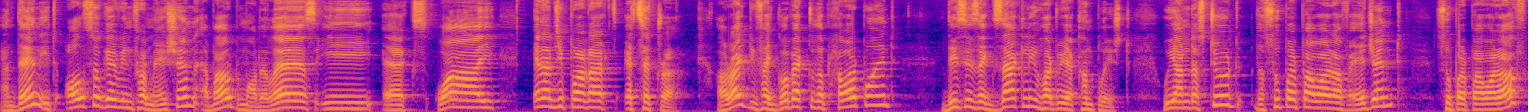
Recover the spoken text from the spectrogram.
and then it also gave information about Model S, E, X, Y, energy products, etc. Alright, if I go back to the PowerPoint, this is exactly what we accomplished. We understood the superpower of agent, superpower of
